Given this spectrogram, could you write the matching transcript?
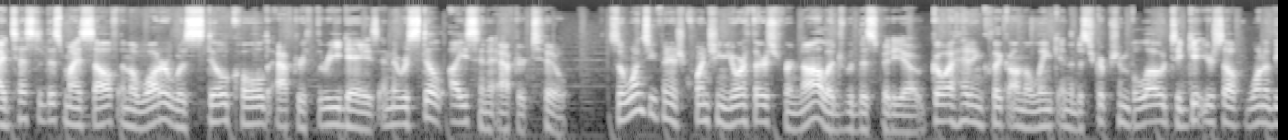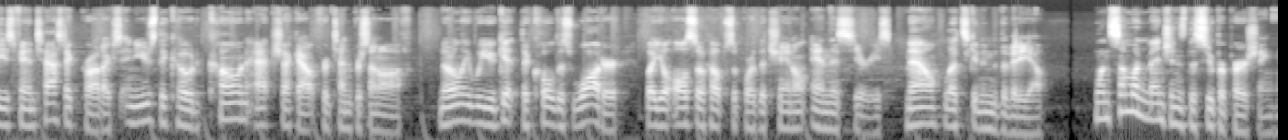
I tested this myself and the water was still cold after 3 days and there was still ice in it after 2. So once you finish quenching your thirst for knowledge with this video, go ahead and click on the link in the description below to get yourself one of these fantastic products and use the code CONE at checkout for 10% off. Not only will you get the coldest water, but you'll also help support the channel and this series. Now, let's get into the video. When someone mentions the Super Pershing,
